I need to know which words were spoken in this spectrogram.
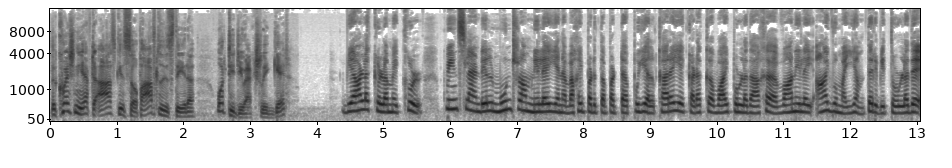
the question you have to ask yourself after this theatre, what did you actually get? வியாழக்கிழமைக்குள் குயின்ஸ்லாண்டில் மூன்றாம் நிலை என வகைப்படுத்தப்பட்ட புயல் கரையை கடக்க வாய்ப்புள்ளதாக வானிலை ஆய்வு மையம் தெரிவித்துள்ளது.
